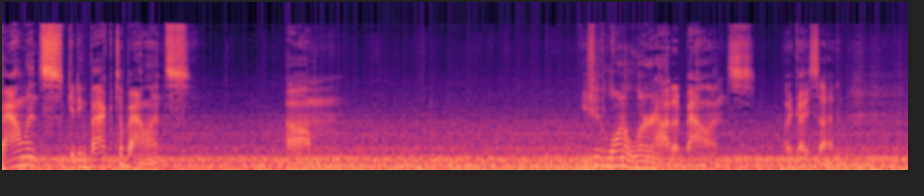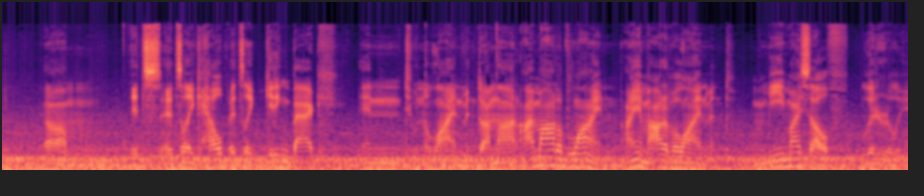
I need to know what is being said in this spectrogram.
balance, getting back to balance, um, you should want to learn how to balance. Like I said, um, it's it's like help. It's like getting back into an alignment. I'm not. I'm out of line. I am out of alignment. Me myself, literally.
